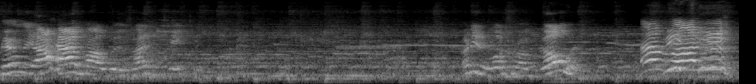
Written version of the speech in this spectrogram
Apparently, I have my wings. I just take it. I need to watch where I'm going. And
